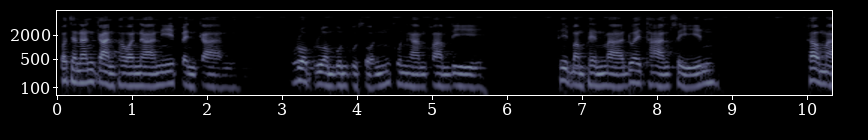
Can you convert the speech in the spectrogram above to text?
เพราะฉะนั้นการภาวนานี้เป็นการรวบรวมบุญกุศลคุณงามความดี ที่บำเพ็ญมาด้วยทานศีล เข้ามา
